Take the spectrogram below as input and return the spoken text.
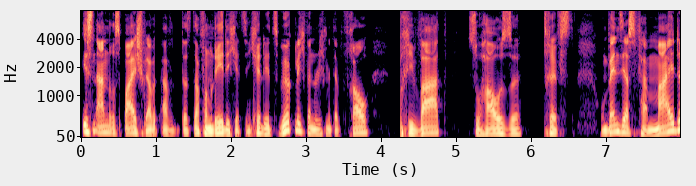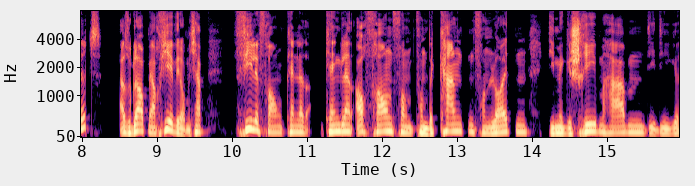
ist ein anderes Beispiel. Aber, aber das, davon rede ich jetzt nicht. Ich rede jetzt wirklich, wenn du dich mit der Frau privat zu Hause triffst. Und wenn sie das vermeidet, also glaub mir auch hier wiederum, ich habe viele Frauen kennengelernt, auch Frauen von, von Bekannten, von Leuten, die mir geschrieben haben, die, die,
